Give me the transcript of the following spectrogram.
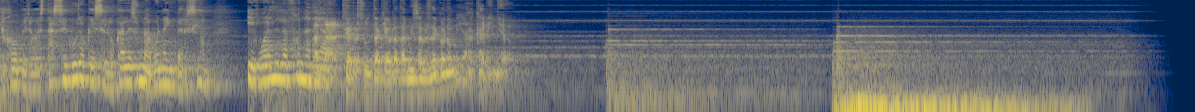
Hijo, pero ¿estás seguro que ese local es una buena inversión? Igual en la zona de... Anda, que resulta que ahora también sabes de economía, cariño.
